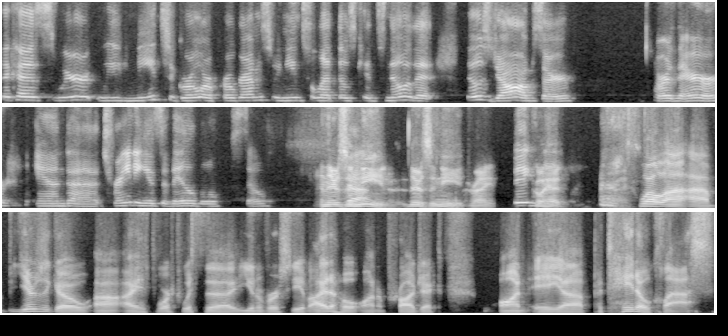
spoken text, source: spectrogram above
because we're we need to grow our programs. We need to let those kids know that those jobs are are there and uh, training is available. So and there's yeah. a need there's a need right? Big go need. ahead well, uh, uh, years ago, uh, I worked with the University of Idaho on a project on a uh, potato class.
